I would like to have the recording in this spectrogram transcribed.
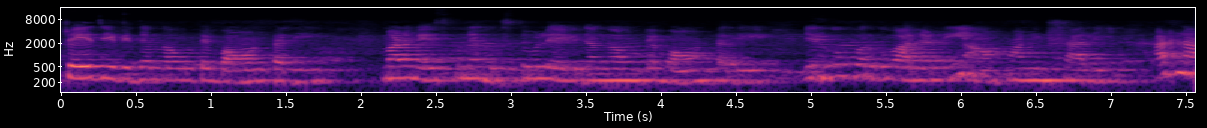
స్టేజ్ ఈ విధంగా ఉంటే బాగుంటుంది. మనం వేసుకునే దుస్తువులు ఏ విధంగా ఉంటే బాగుంటుంది? ఇరుగు పొరుగు వాళ్ళని ఆహ్వానించాలి. అట్లా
